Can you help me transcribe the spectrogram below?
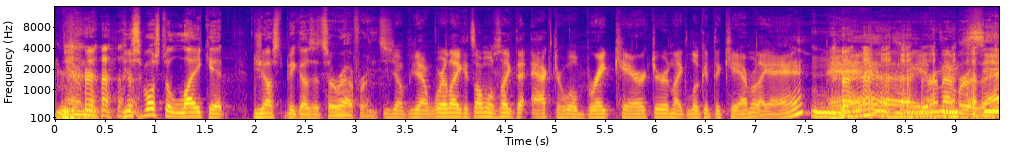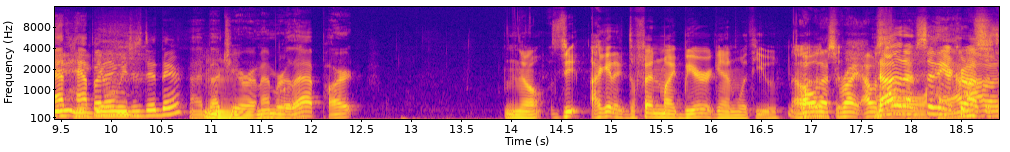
And you're supposed to like it just because it's a reference. Yep, yeah, where like it's almost like the actor will break character and like look at the camera like, eh, Yeah, eh? you remember See, that you get what happening? we just did there. I bet you remember that part. No See, i gotta defend my beer again with you now Oh, that I'm that's right. I was now that i'm sitting Hamm's? across I the was-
